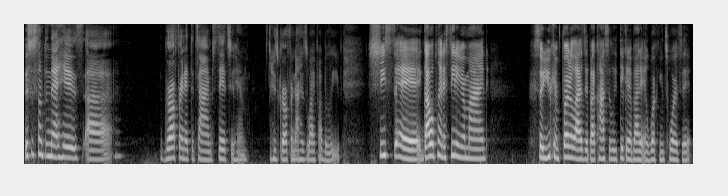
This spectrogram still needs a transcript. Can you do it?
this is something that his uh, girlfriend at the time said to him. His girlfriend, not his wife, I believe. She said, God will plant a seed in your mind so you can fertilize it by constantly thinking about it and working towards it.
